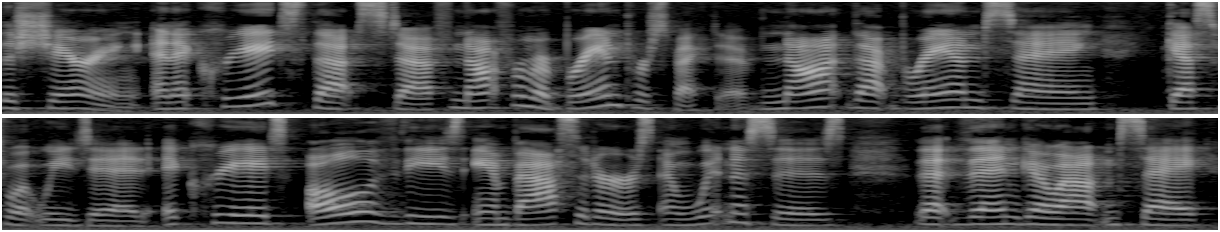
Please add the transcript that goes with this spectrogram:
the sharing and it creates that stuff not from a brand perspective, not that brand saying, guess what we did. It creates all of these ambassadors and witnesses that then go out and say,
